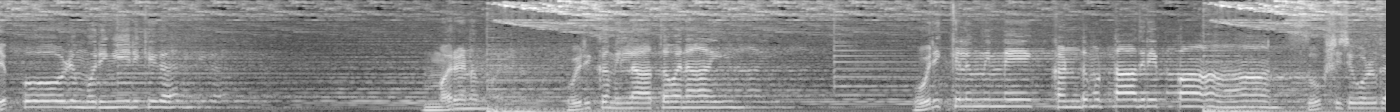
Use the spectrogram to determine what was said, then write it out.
എപ്പോഴും ഒരുങ്ങിയിരിക്കുക. മരണം ഒരുക്കമില്ലാത്തവനായി. ഒരിക്കലും നിന്നെ കണ്ടുമുട്ടാതിരിപ്പാൻ സൂക്ഷിച്ചുകൊള്ളുക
